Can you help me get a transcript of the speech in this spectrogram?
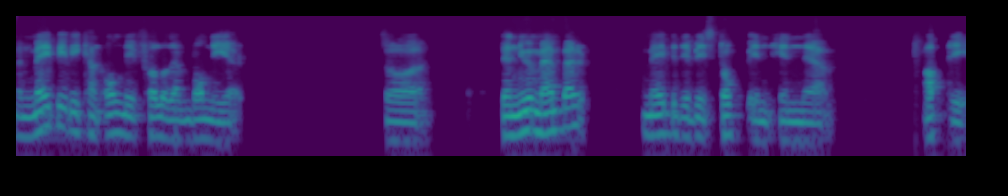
and maybe we can only follow them one year. So uh, the new member, maybe they will stop in in uh, April,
